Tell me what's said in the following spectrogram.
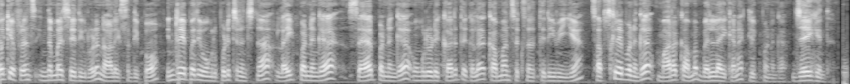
ஓகே ஃப்ரெண்ட்ஸ் இந்த மாதிரி செய்திகளோட நாளைக்கு சந்திப்போம். இன்றைய பதிவு உங்களுக்கு பிடிச்சிருந்துச்சுன்னா லைக் பண்ணுங்க ஷேர் பண்ணுங்க உங்களுடைய கருத்துக்களை கமெண்ட் செக்ஷனில் தெரிவிங்க. சப்ஸ்கிரைப் பண்ணுங்க மறக்காம பெல் ஐக்கனை கிளிக் பண்ணுங்க. ஜெய்ஹிந்த்.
